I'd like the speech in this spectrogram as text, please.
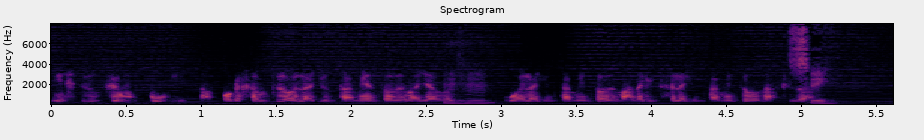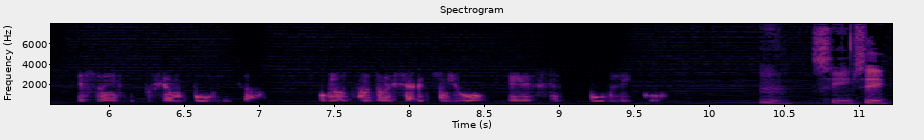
institución pública. Por ejemplo, el Ayuntamiento de Valladolid o el Ayuntamiento de Madrid, el Ayuntamiento de una ciudad. Sí. Es una institución pública. Por lo tanto, ese archivo es público. Mm, Sí. sí,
